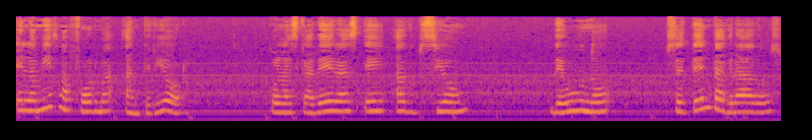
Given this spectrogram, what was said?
en la misma forma anterior, con las caderas en aducción de 1,70 grados,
